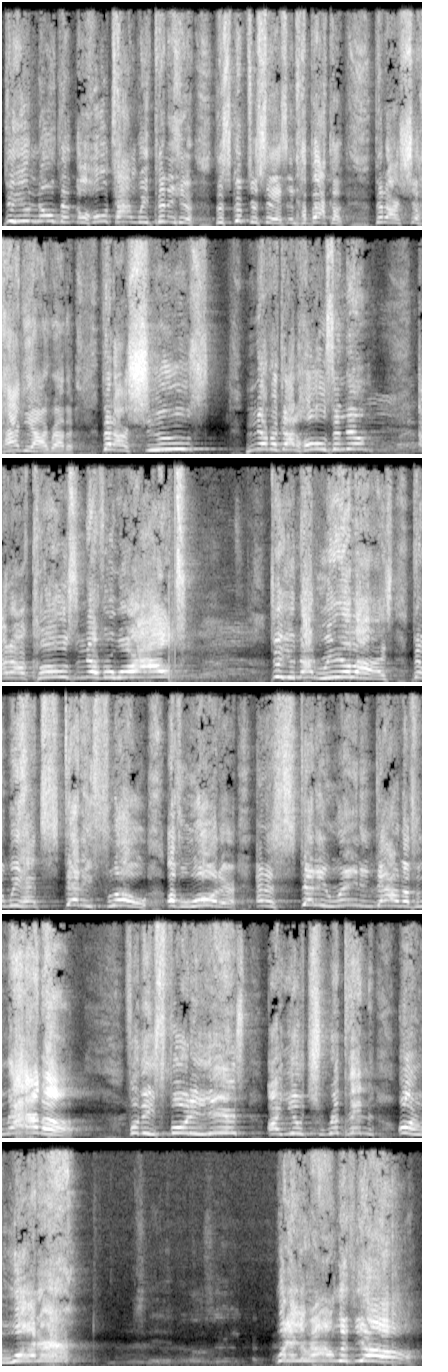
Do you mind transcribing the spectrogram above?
Do you know that the whole time we've been in here, the scripture says in Habakkuk that our Haggai rather, that our shoes never got holes in them and our clothes never wore out? Do you not realize that we had steady flow of water and a steady raining down of manna for these 40 years? Are you tripping on water? What is wrong with y'all?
